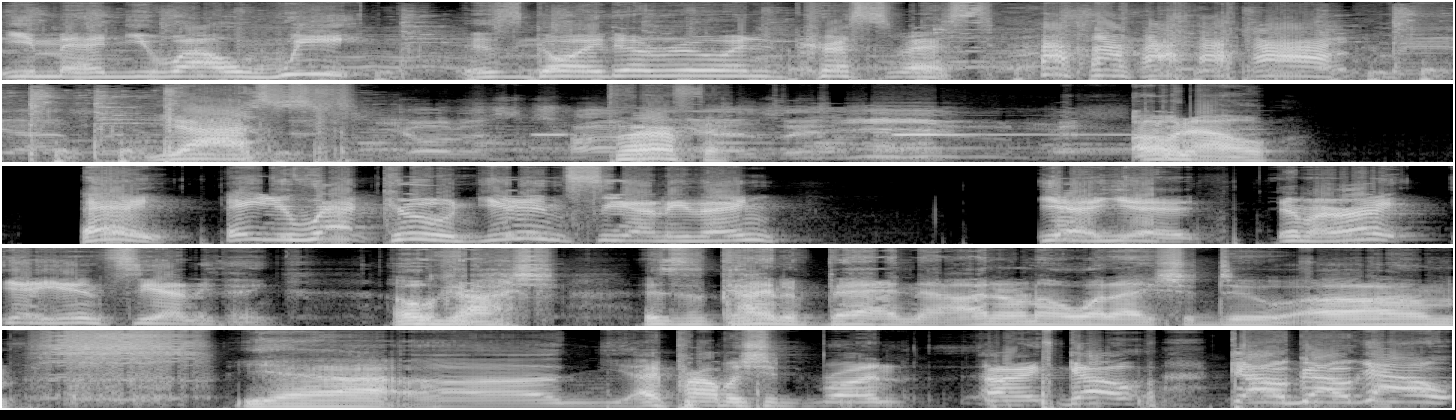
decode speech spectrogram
Emmanuel Wheat is going to ruin Christmas! Yes! Perfect. Oh no. Hey, hey, you raccoon, you didn't see anything. Yeah, yeah, am I right? Yeah, you didn't see anything. Oh gosh, this is kind of bad now. I don't know what I should do. Um, yeah, uh, I probably should run. All right, go, go, go, go!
